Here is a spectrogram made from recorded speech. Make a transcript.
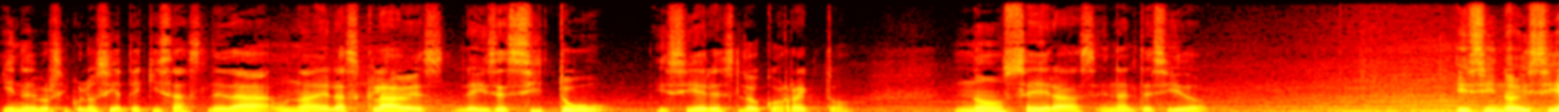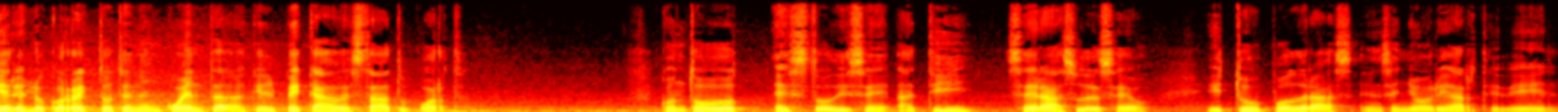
Y en el versículo 7 quizás le da una de las claves, le dice, si tú hicieres lo correcto, ¿no serás enaltecido? Y si no hicieres lo correcto, ten en cuenta que el pecado está a tu puerta. Con todo esto dice, a ti será su deseo y tú podrás enseñorearte de él.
